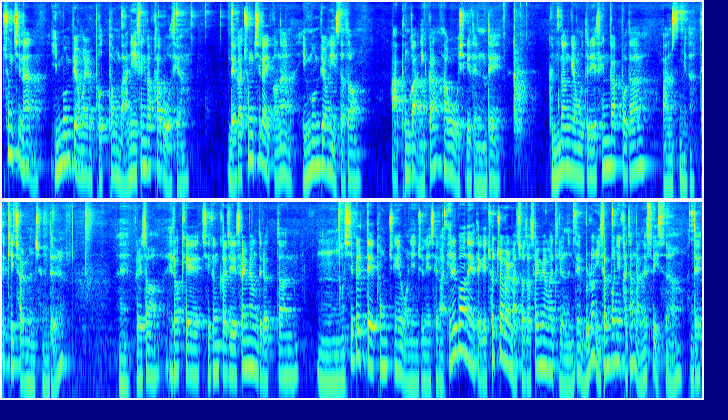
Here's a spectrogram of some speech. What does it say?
충치나 잇몸병을 보통 많이 생각하고 오세요. 내가 충치가 있거나 잇몸병이 있어서 아픈 거 아닐까 하고 오시게 되는데 금강 경우들이 생각보다 많습니다. 특히 젊은 층들. 네, 그래서 이렇게 지금까지 설명드렸던 음, 씹을 때 통증의 원인 중에 제가 1번에 되게 초점을 맞춰서 설명을 드렸는데 물론 2, 3번이 가장 많을 수 있어요. 근데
